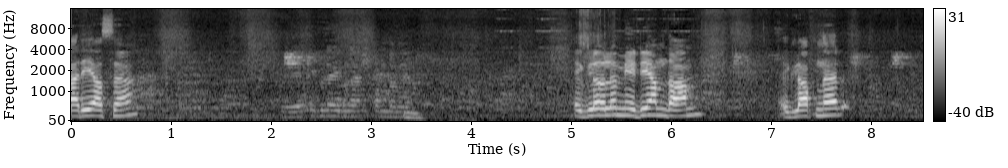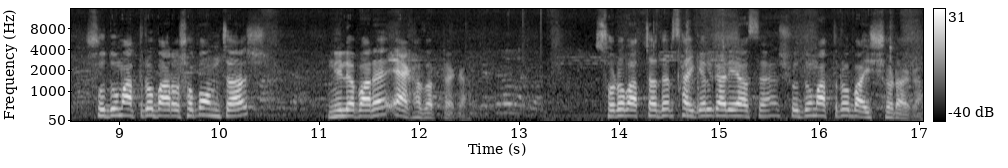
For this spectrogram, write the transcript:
গাড়ি আছে। এগুলো হলো মিডিয়াম দাম। এগুলো আপনার শুধুমাত্র বারোশো পঞ্চাশ, নিলে পারে এক হাজার টাকা। ছোট বাচ্চাদের সাইকেল গাড়ি আছে শুধুমাত্র বাইশশো টাকা।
